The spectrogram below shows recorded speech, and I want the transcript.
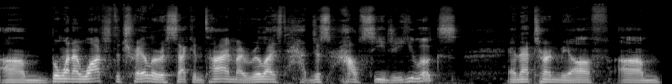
Um, but when I watched the trailer a second time, I realized just how CG he looks, and that turned me off. Um,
